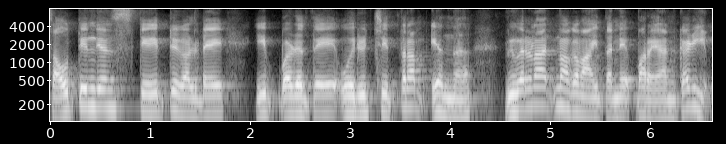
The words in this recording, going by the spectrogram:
സൗത്ത് ഇന്ത്യൻ സ്റ്റേറ്റുകളുടെ ഇപ്പോഴത്തെ ഒരു ചിത്രം എന്ന് വിവരണാത്മകമായി തന്നെ പറയാൻ കഴിയും.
